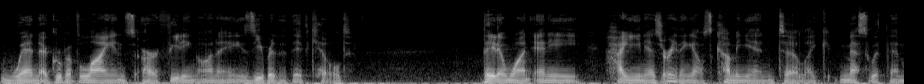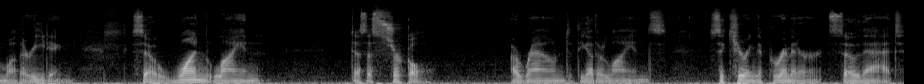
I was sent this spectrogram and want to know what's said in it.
when a group of lions are feeding on a zebra that they've killed, they don't want any hyenas or anything else coming in to like mess with them while they're eating. So one lion does a circle around the other lions, securing the perimeter so that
